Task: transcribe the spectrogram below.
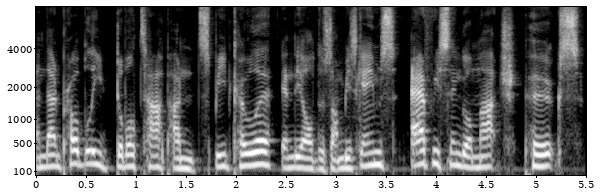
and then probably Double Tap and Speed Cola in the older Zombies games. Every single match, perks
